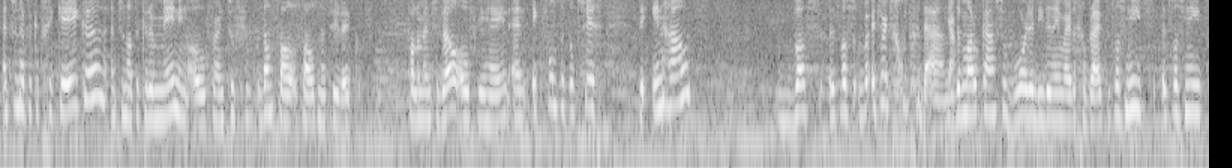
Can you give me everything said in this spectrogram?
en toen heb ik het gekeken en toen had ik er een mening over. En toen, dan val- valt natuurlijk, vallen mensen wel over je heen. En ik vond het op zich, de inhoud was, het, was, het werd goed gedaan. Ja. De Marokkaanse woorden die erin werden gebruikt. Het was niet, het was niet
